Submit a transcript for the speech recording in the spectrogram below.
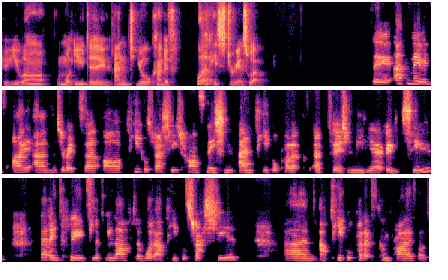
who you are and what you do and your kind of work history as well. So at the moment, I am the Director of People Strategy, Transformation and People Products at Virgin Media O2. That includes looking after what our people strategy is. Um, our people products comprise of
